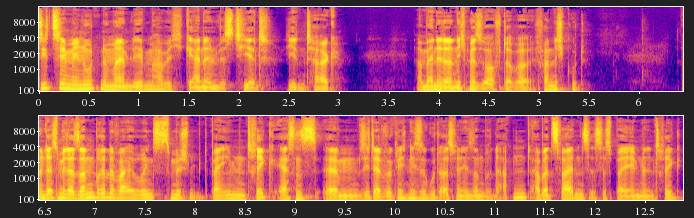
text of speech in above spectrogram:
die zehn Minuten in meinem Leben habe ich gerne investiert, jeden Tag. Am Ende dann nicht mehr so oft, aber fand ich gut. Und das mit der Sonnenbrille war übrigens bei ihm ein Trick. Erstens ähm, sieht er wirklich nicht so gut aus, wenn die Sonnenbrille abnimmt, aber zweitens ist es bei ihm ein Trick,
